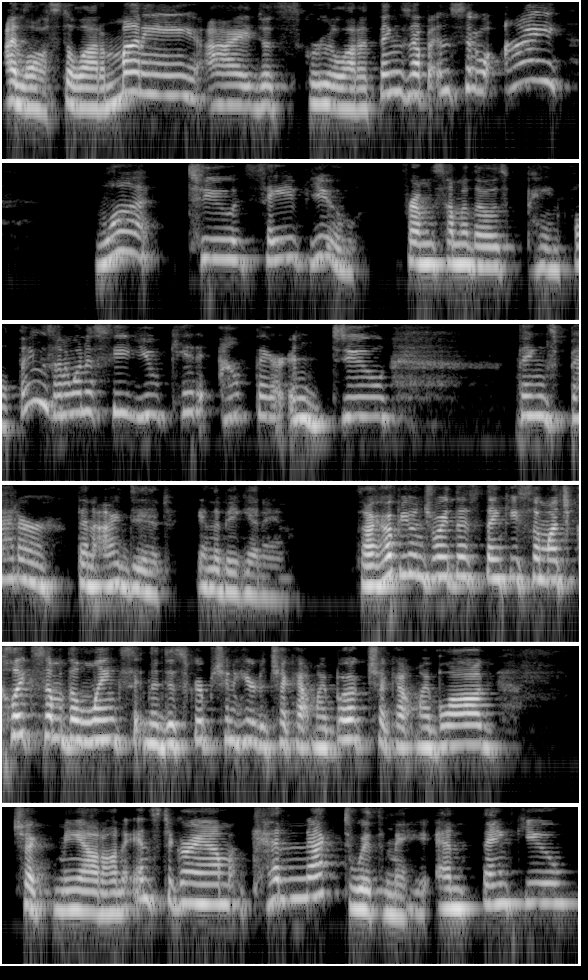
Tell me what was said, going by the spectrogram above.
I lost a lot of money. I just screwed a lot of things up. And so I want to save you from some of those painful things. And I want to see you get out there and do things better than I did in the beginning. So I hope you enjoyed this. Thank you so much. Click some of the links in the description here to check out my book, check out my blog, check me out on Instagram, connect with me. And thank you.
